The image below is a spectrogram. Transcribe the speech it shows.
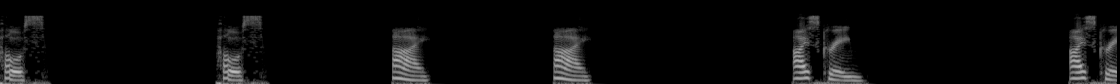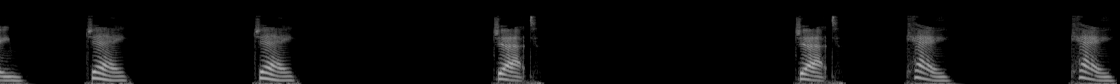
Horse. Horse. I. I ice cream. Ice cream. J. J. Jet. Jet. K. K.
